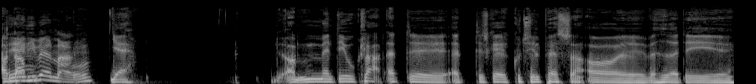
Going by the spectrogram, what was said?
Og Det er der- alligevel mange. Ja. Og, men det er jo klart, at, øh, at det skal kunne tilpasse sig, og øh, hvad hedder det, øh,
